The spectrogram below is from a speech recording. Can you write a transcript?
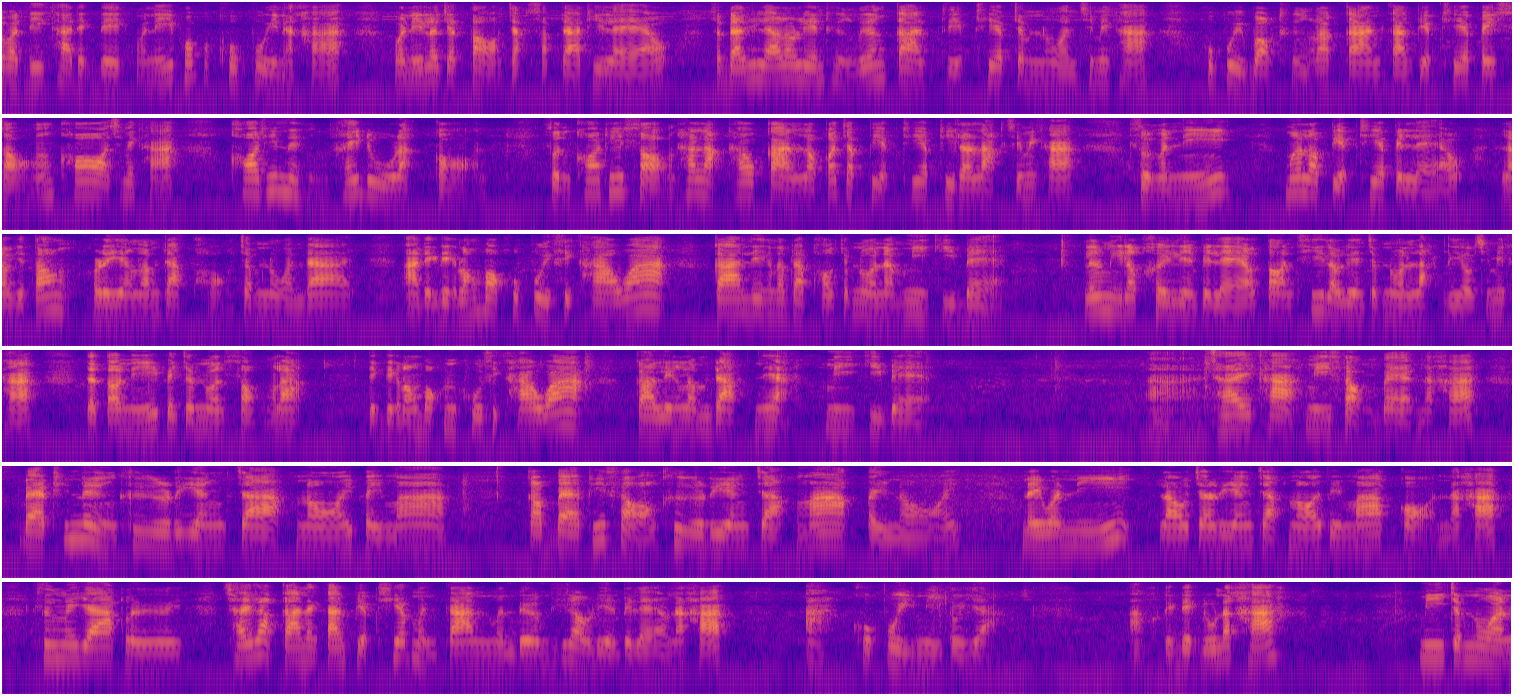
สวัสดีค่ะเด็กๆ วันนี้พบกับครูปุ๋ยนะคะ วันนี้เราจะต่อจากสัปดาห์ที่แล้ว สัปดาห์ที่แล้วเราเรียนถึงเรื่องการเปรียบเทียบจำนวนใช่ไหมคะ ครูปุ๋ยบอกถึงหลักการการเปรียบเทียบไป 2 ข้อใช่ไหมคะ ข้อที่ 1 ให้ดูหลักก่อน ส่วนข้อที่ 2 ถ้าหลักเท่ากัน เราก็จะเปรียบเทียบทีละหลักใช่ไหมคะ ส่วนวันนี้เมื่อเราเปรียบเทียบไปแล้ว เราจะต้องเรียงลำดับของจำนวนได้อ่าเด็กๆลองบอกครูปุ๋ยสิคะว่า การเรียงลำดับของจำนวนนะมีกี่แบบ เรื่องนี้เราเคยเรียนไปแล้ว ตอนที่เราเรียนจำนวนหลักเดียวใช่ไหมคะ แต่ตอนนี้เป็นจำนวนสองหลัก เด็กๆลองบอกคุณครูสิคะว่า การเรียงลำดับเนี่ยมีกี่แบบอ่าใช่ค่ะ มีสองแบบนะคะ แบบที่หนึ่งคือเรียงจากน้อยไปมาก กับแบบที่สองคือเรียงจากมากไปน้อย ในวันนี้เราจะเรียงจากน้อยไปมากก่อนนะคะ ซึ่งไม่ยากเลย ใช้หลักการในการเปรียบเทียบเหมือนกันเหมือนเดิมที่เราเรียนไปแล้วนะคะอะครูปุ๋ยมีตัวอย่างอะเด็กๆดูนะคะ มีจำนวน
